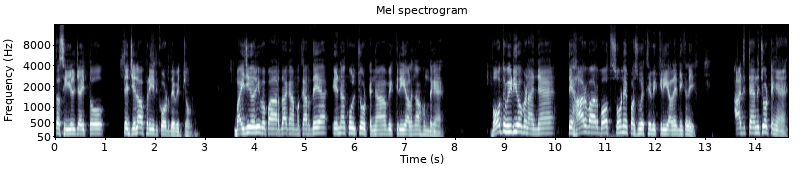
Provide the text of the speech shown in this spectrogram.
ਤਹਿਸੀਲ ਜੈਤੋ ਤੇ ਜ਼ਿਲ੍ਹਾ ਫਰੀਦਕੋਟ ਦੇ ਵਿੱਚੋਂ। ਬਾਈ ਜੀ, ਹੋਰੀ ਵਪਾਰ ਦਾ ਕੰਮ ਕਰਦੇ ਆ, ਇਹਨਾਂ ਕੋਲ ਝੋਟੀਆਂ ਵਿਕਰੀ ਵਾਲੀਆਂ ਹੁੰਦੀਆਂ। ਬਹੁਤ ਵੀਡੀਓ ਬਣਾਈਆਂ ਹੈ ਤੇ ਹਰ ਵਾਰ ਬਹੁਤ ਸੋਹਣੇ ਪਸ਼ੂ ਇੱਥੇ ਵਿਕਰੀ ਵਾਲੇ ਨਿਕਲੇ। ਅੱਜ ਤਿੰਨ ਝੋਟੀਆਂ ਹੈ।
